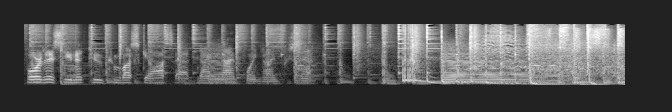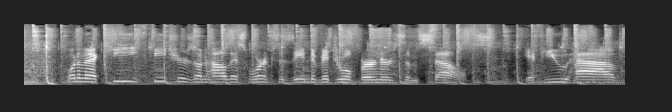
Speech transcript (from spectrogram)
for this unit to combust gas at 99.9%. One of the key features on how this works is the individual burners themselves. If you have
